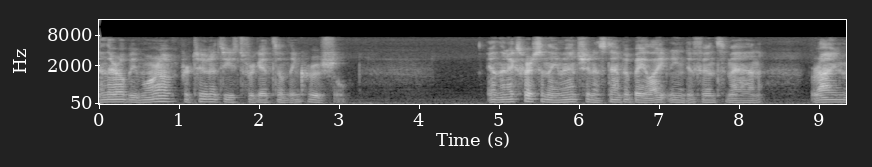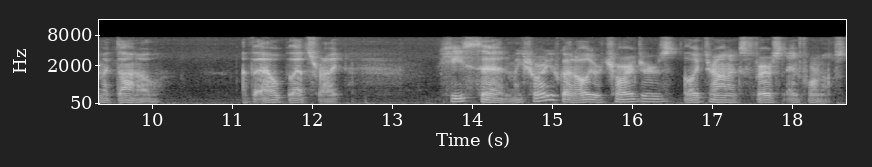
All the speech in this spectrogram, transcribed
and there will be more opportunities to forget something crucial. And the next person they mention is Tampa Bay Lightning defenseman Ryan McDonagh. the hope that's right. He said, make sure you've got all your chargers, electronics first and foremost.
